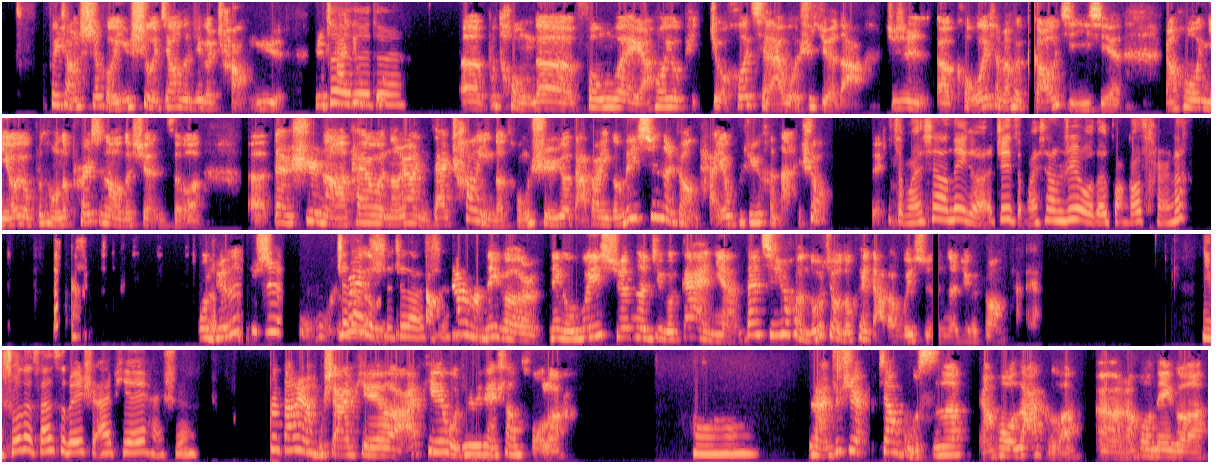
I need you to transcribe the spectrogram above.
非常适合于社交的这个场域，就是它有对对对，呃不同的风味，然后又啤酒喝起来，我是觉得啊，就是呃口味上面会高级一些，然后你又有不同的 personal 的选择，呃，但是呢，它又能让你在畅饮的同时又达到一个微醺的状态，又不至于很难受。对怎么像那个这怎么像 real 的广告词儿呢？我觉得就是我这倒 real 是，这倒导是。向了那个那个微醺的这个概念，但其实很多酒都可以达到微醺的这个状态呀。你说的三四杯是 IPA 还是？那当然不是 IPA 了，IPA 我就有点上头了。哦，对吧？就是像古斯，然后拉格，啊、然后那个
